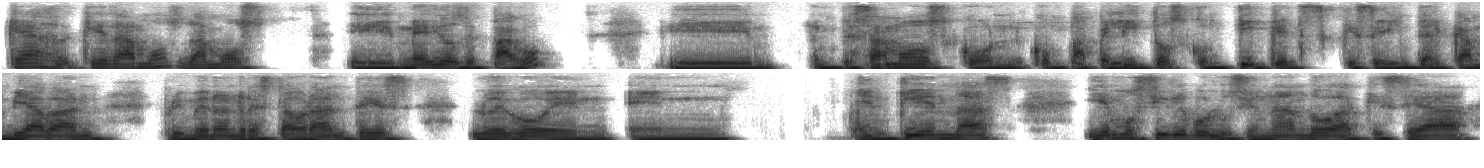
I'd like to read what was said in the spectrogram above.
¿Qué, damos? Damos eh, medios de pago. Eh, empezamos con, con, papelitos, con tickets que se intercambiaban primero en restaurantes, luego en, en tiendas y hemos ido evolucionando a que sea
